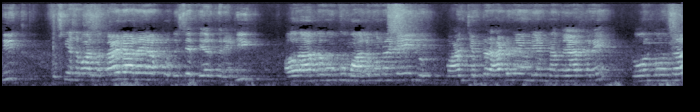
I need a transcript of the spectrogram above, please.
ठीक? उसके सवाल बताए जा रहे हैं आपको जिससे तैयार करें, ठीक? और आप लोगों को मालूम होना चाहिए, जो पाँच चैप्टर हट गए, उन्हें अपना तैयार करें। कौन कौन सा?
